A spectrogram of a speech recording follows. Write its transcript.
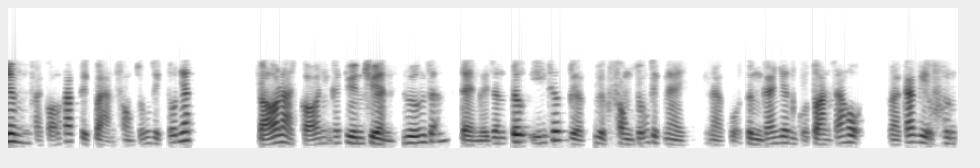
nhưng phải có các kịch bản phòng chống dịch tốt nhất đó là có những cái tuyên truyền, hướng dẫn để người dân tự ý thức được việc phòng chống dịch này là của từng cá nhân, của toàn xã hội và các địa phương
